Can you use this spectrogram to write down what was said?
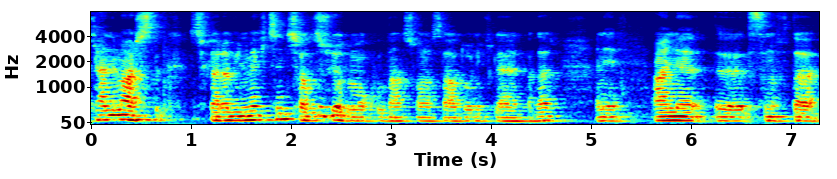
kendime harçlık çıkarabilmek için çalışıyordum okuldan sonra saat 12'lere kadar. Hani aynı e, sınıfta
